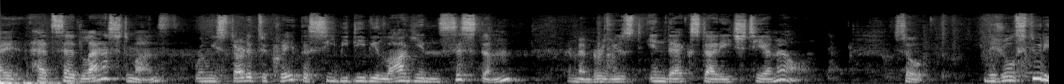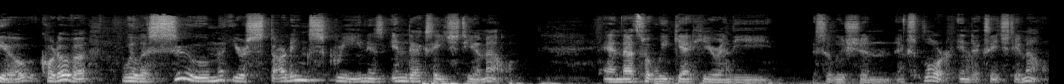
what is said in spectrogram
I had said last month, when we started to create the CBDB login system, remember, used index.html. So Visual Studio, Cordova, will assume your starting screen is index.html. And that's what we get here in the Solution Explorer, index.html.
